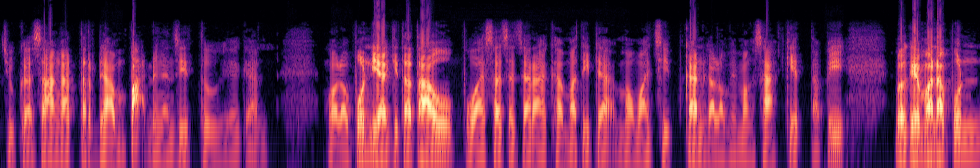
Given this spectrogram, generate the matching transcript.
juga sangat terdampak dengan situ ya kan walaupun ya kita tahu puasa secara agama tidak mewajibkan kalau memang sakit tapi bagaimanapun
